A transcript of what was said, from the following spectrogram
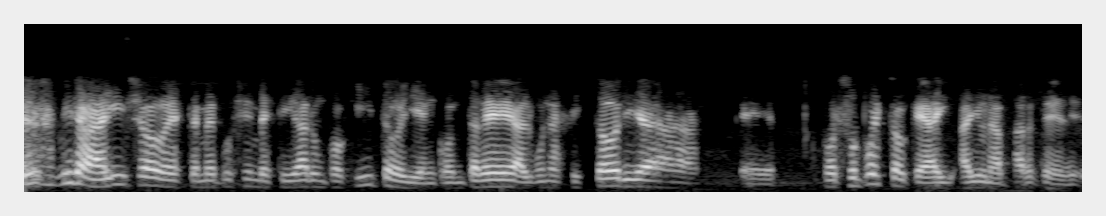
Mira, ahí yo este, me puse a investigar un poquito y encontré algunas historias. Eh, por supuesto que hay, hay una parte,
